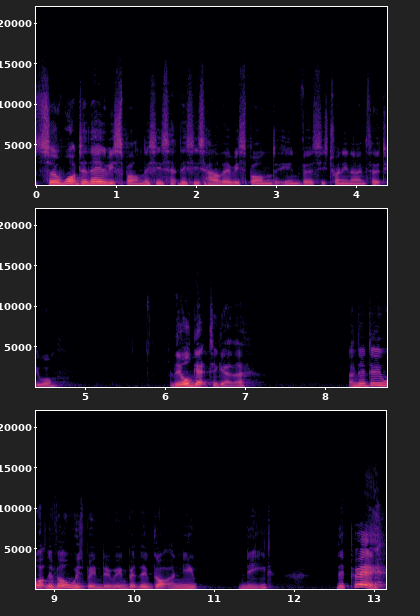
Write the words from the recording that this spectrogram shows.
So, what do they respond? This is, this is how they respond in verses 29 31. They all get together and they do what they've always been doing, but they've got a new need. They pray.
